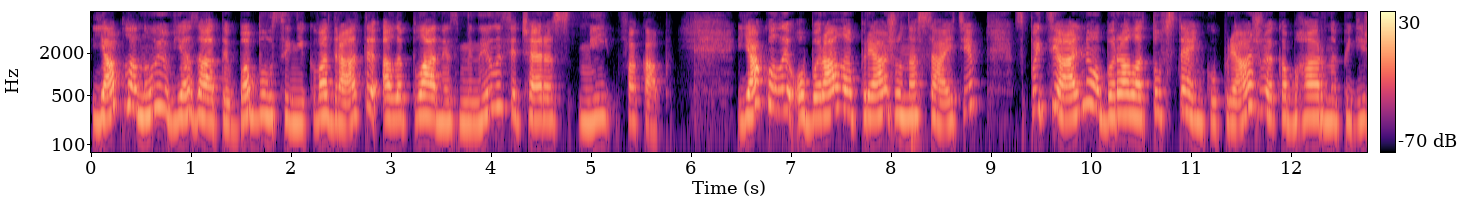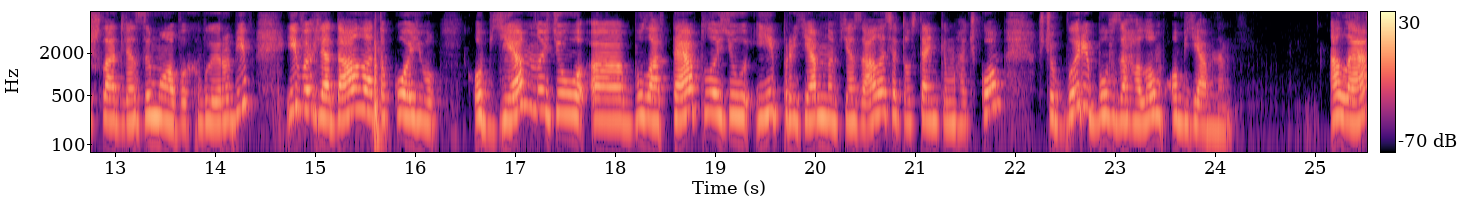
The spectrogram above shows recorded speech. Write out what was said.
Я планую в'язати бабусині квадрати, але плани змінилися через мій факап. Я коли обирала пряжу на сайті, спеціально обирала товстеньку пряжу, яка б гарно підійшла для зимових виробів, і виглядала такою об'ємною, е, була теплою і приємно в'язалася товстеньким гачком, щоб виріб був загалом об'ємним. Але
